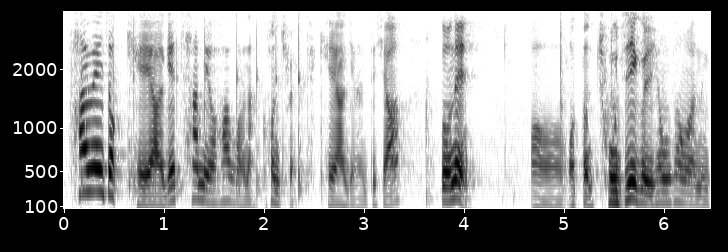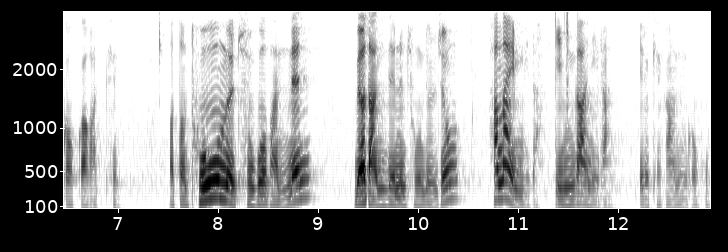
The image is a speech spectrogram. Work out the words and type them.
사회적 계약에 참여하거나 contract 계약이라는 뜻이야. 또는 어, 어떤 조직을 형성하는 것과 같은 어떤 도움을 주고받는 몇 안 되는 종들 중 하나입니다. 인간이란 이렇게 가는 거고.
